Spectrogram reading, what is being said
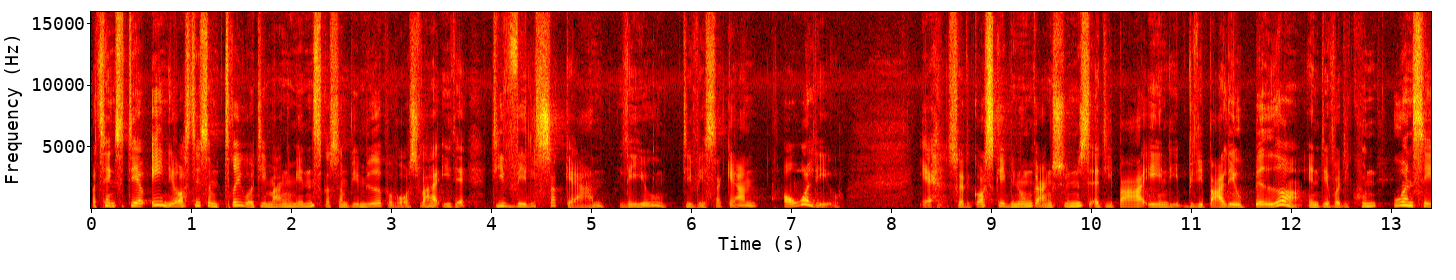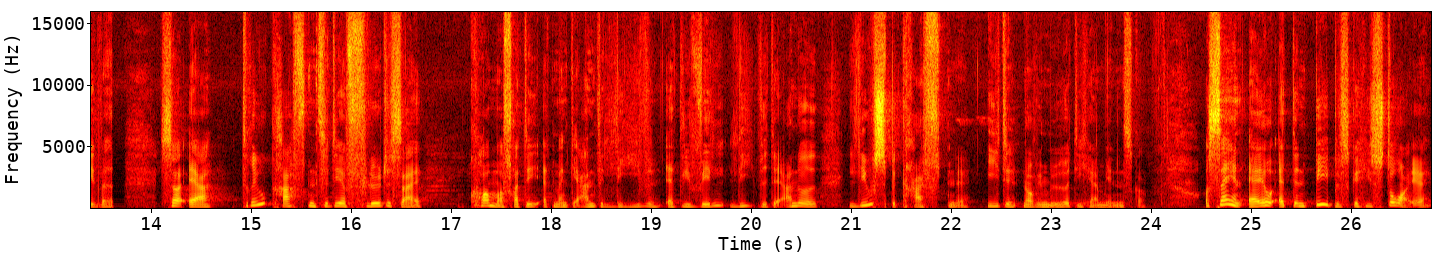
Og tænk, så det er jo egentlig også det, som driver de mange mennesker, som vi møder på vores vej i dag. De vil så gerne leve. De vil så gerne overleve. Ja, så det godt ske, at vi nogle gange synes, at de bare egentlig vil de bare leve bedre, end det, hvor de kunne, uanset hvad. Så er drivkraften til det at flytte sig, kommer fra det, at man gerne vil leve, at vi vil livet. Der er noget livsbekræftende i det, når vi møder de her mennesker. Og sagen er jo, at den bibelske historie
